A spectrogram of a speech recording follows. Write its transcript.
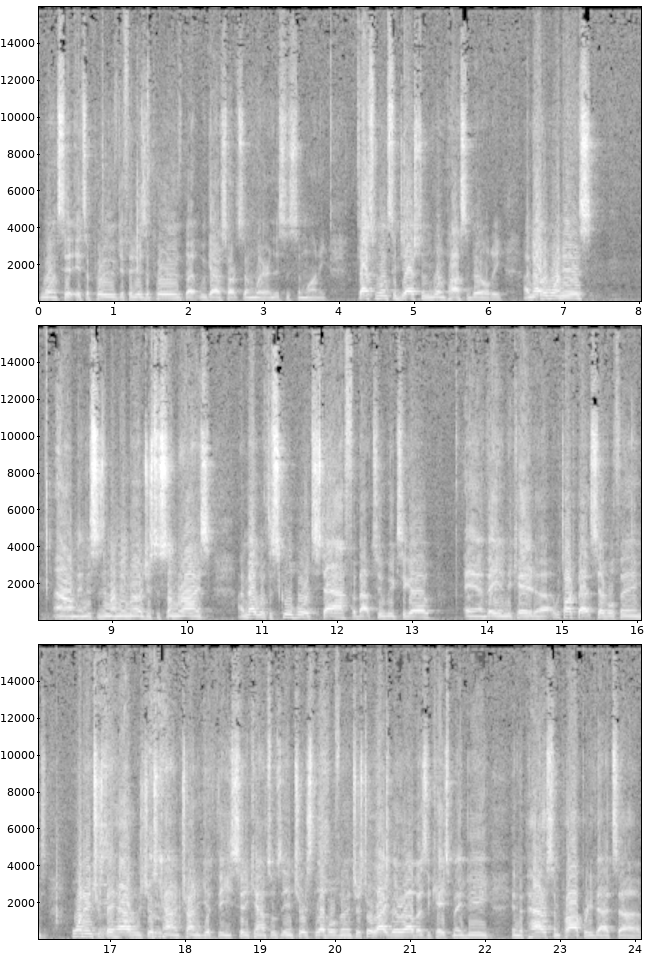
once it- it's approved, if it is approved, but we've got to start somewhere, and this is some money. That's one suggestion, one possibility. Another one is, um, and this is in my memo, just to summarize, I met with the school board staff about two weeks ago, and they indicated, uh, we talked about several things. One interest they had was just kind of trying to get the city council's interest, level of interest, or lack thereof, as the case may be, in the Patterson property that's uh,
